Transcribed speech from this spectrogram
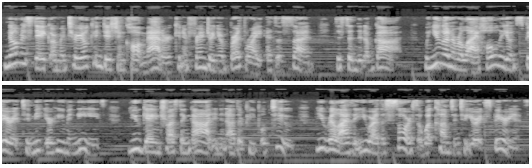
No mistake or material condition called matter can infringe on your birthright as a son, descendant of God. When you learn to rely wholly on spirit to meet your human needs, you gain trust in God and in other people too. You realize that you are the source of what comes into your experience.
